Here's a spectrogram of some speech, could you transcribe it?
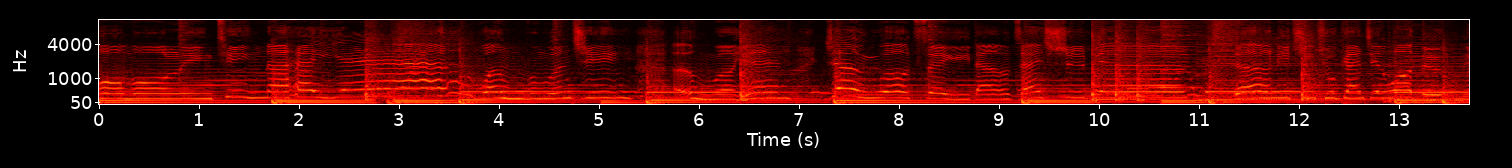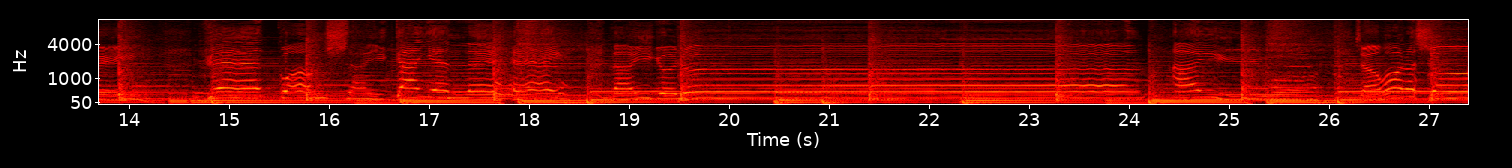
默默聆听那黑夜，晚风吻尽，而我也。让我醉倒在池边，等你清楚看见我的美，月光晒干眼泪，那一个人爱我，将我的手。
